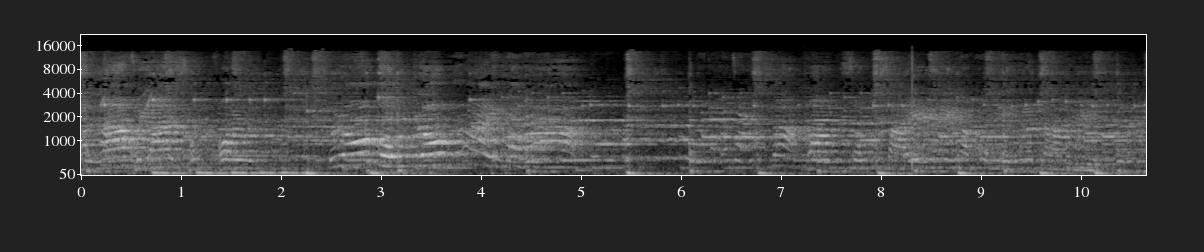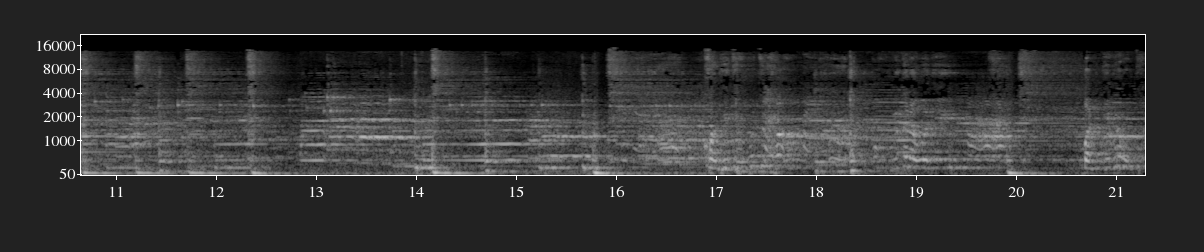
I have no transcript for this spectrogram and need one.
ชนะพญาชุมพลร้องโอกร้องไห้เข้ามาสร้างความสงสัยให้กับองค์หญิงรัตนาวีคนที่ถูกพุทธเจ้ายุทธนาวดีบนที่พระองค์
